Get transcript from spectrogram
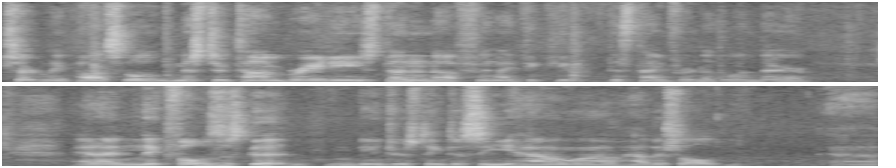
certainly possible. Mr. Tom Brady's done enough, and I think he, this time for another one there. And uh, Nick Foles is good. It'll be interesting to see how uh, how this all uh,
